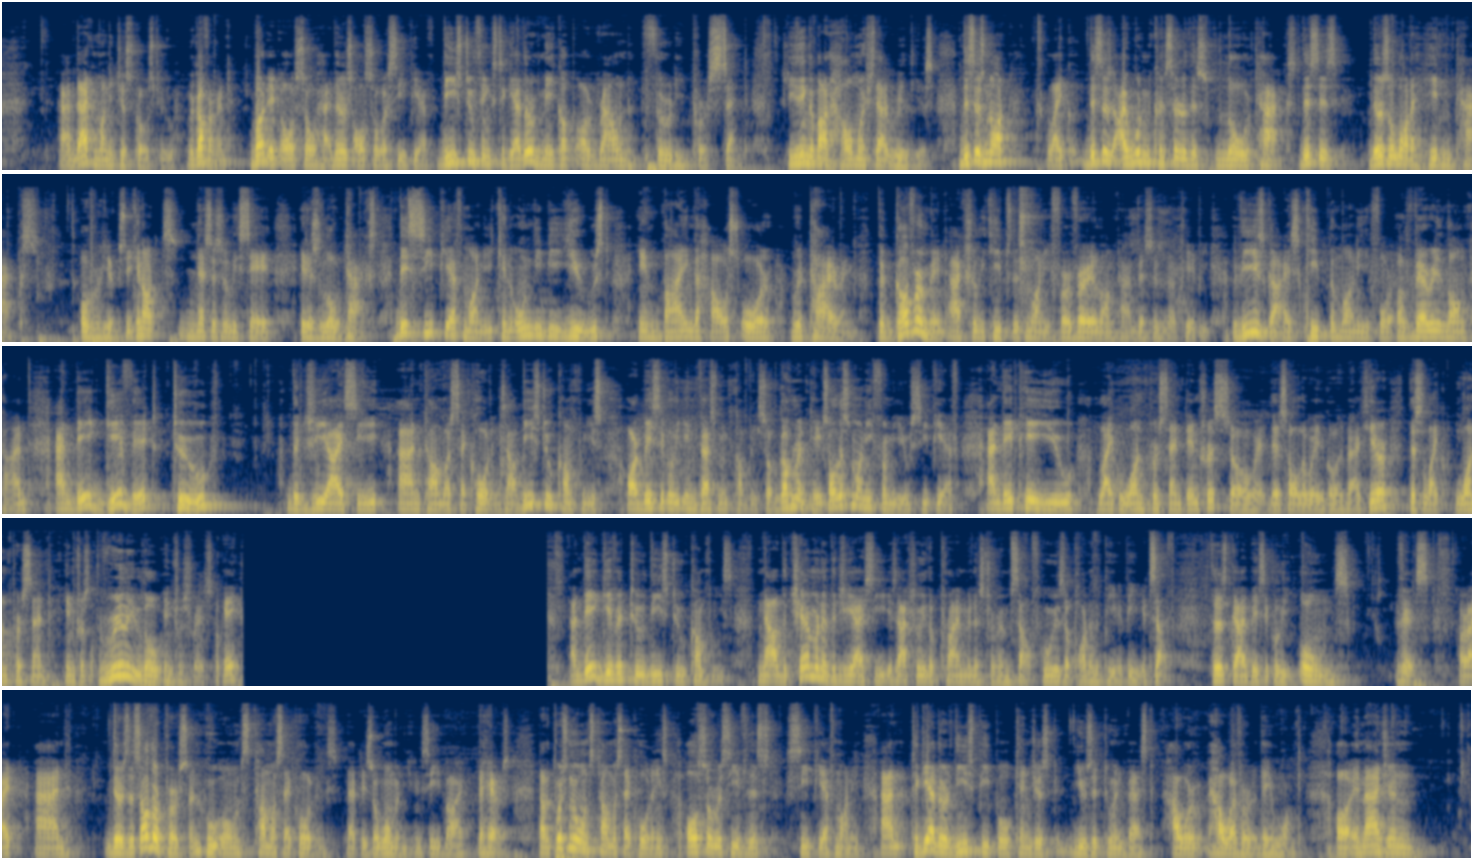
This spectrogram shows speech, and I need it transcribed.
And that money just goes to the government. But it also there's also a CPF. These two things together make up around 30%. Do you think about how much that really is? This is not like this is I wouldn't consider this low tax. This is there's a lot of hidden tax over here. So you cannot necessarily say it is low tax. This CPF money can only be used in buying a house or retiring. The government actually keeps this money for a very long time. This is the PAP. These guys keep the money for a very long time and they give it to the GIC and Temasek Holdings. Now, these two companies are basically investment companies. So, government takes all this money from you, CPF, and they pay you like 1% interest. So, wait, this all the way goes back here. This is like 1% interest, really low interest rates, okay? and they give it to these two companies. Now, the chairman of the GIC is actually the prime minister himself, who is a part of the PAP itself. This guy basically owns this, all right? And there's this other person who owns Temasek Holdings. That is a woman, you can see by the hairs. Now, the person who owns Temasek Holdings also receives this CPF money. And together, these people can just use it to invest however, however they want. Uh, imagine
